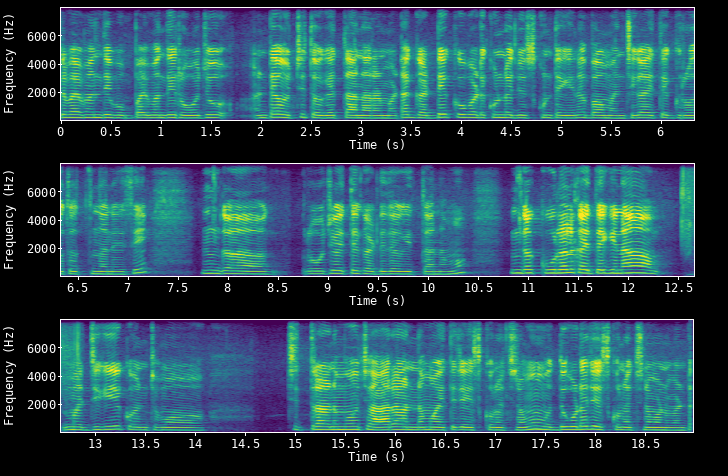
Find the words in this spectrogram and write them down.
ఇరవై మంది ముప్పై మంది రోజు అంటే వచ్చి తొగెత్తన్నారనమాట గడ్డి ఎక్కువ పడకుండా చూసుకుంటే గిన బాగా మంచిగా అయితే గ్రోత్ వస్తుందనేసి ఇంకా రోజు అయితే గడ్డి తగ్గిస్తాము ఇంకా కూలలకి అయితే గిన మజ్జిగి కొంచెము చిత్రాన్నము చార అన్నము అయితే చేసుకొని వచ్చినాము ముద్దు కూడా చేసుకొని వచ్చినాము అనమాట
